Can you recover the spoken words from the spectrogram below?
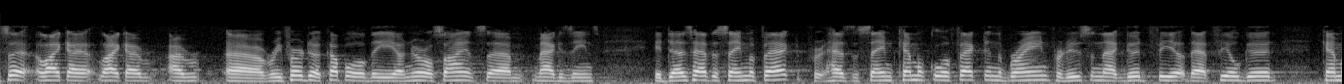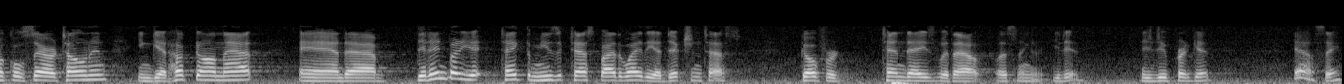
So, like I like I, I uh, referred to a couple of the uh, neuroscience um, magazines. It does have the same effect. Has the same chemical effect in the brain, producing that good feel that feel good chemical serotonin. You can get hooked on that. And uh, did anybody take the music test? By the way, the addiction test. Go for ten days without listening. You did. Did you do pretty good? Yeah. See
